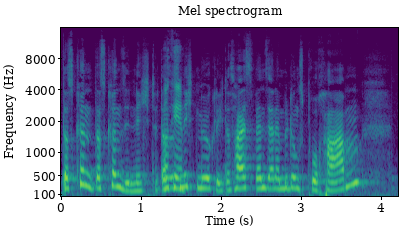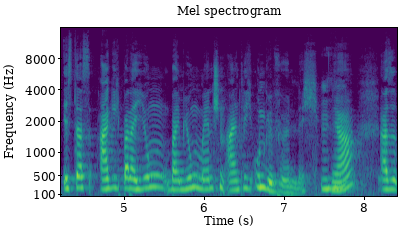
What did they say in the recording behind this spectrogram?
Das können, das können Sie nicht. Das okay. ist nicht möglich. Das heißt, wenn Sie einen Ermüdungsbruch haben, ist das eigentlich bei einer jungen, beim jungen Menschen eigentlich ungewöhnlich. Mhm. Ja? Also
